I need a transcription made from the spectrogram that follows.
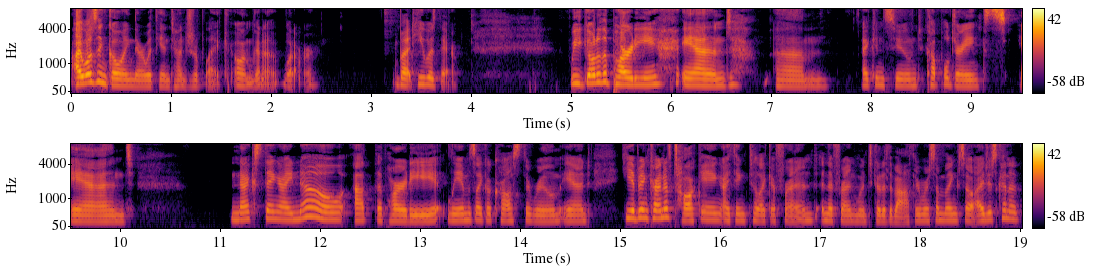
I wasn't going there with the intention of like, oh, I'm going to, whatever. But he was there. We go to the party and um, I consumed a couple drinks. And next thing I know at the party, Liam's like across the room and he had been kind of talking, I think, to like a friend, and the friend went to go to the bathroom or something. So I just kind of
